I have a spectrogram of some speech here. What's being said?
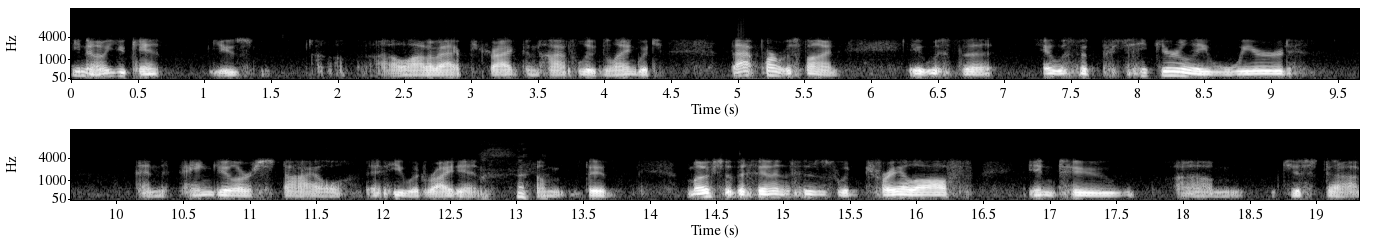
you know, you can't use a lot of abstract and highfalutin language. That part was fine. It was the it was the particularly weird and angular style that he would write in. um, the most of the sentences would trail off into um, just uh,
